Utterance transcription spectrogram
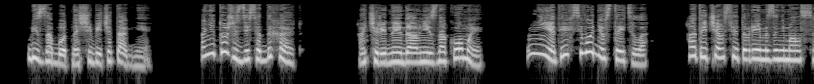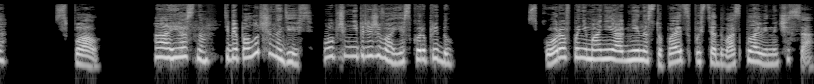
— беззаботно щебечет Агния. «Они тоже здесь отдыхают». «Очередные давние знакомые?» «Нет, я их сегодня встретила. А ты чем все это время занимался?» «Спал». «А, ясно. Тебе получше, надеюсь? В общем, не переживай, я скоро приду». Скоро в понимании огней наступает спустя два с половиной часа.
